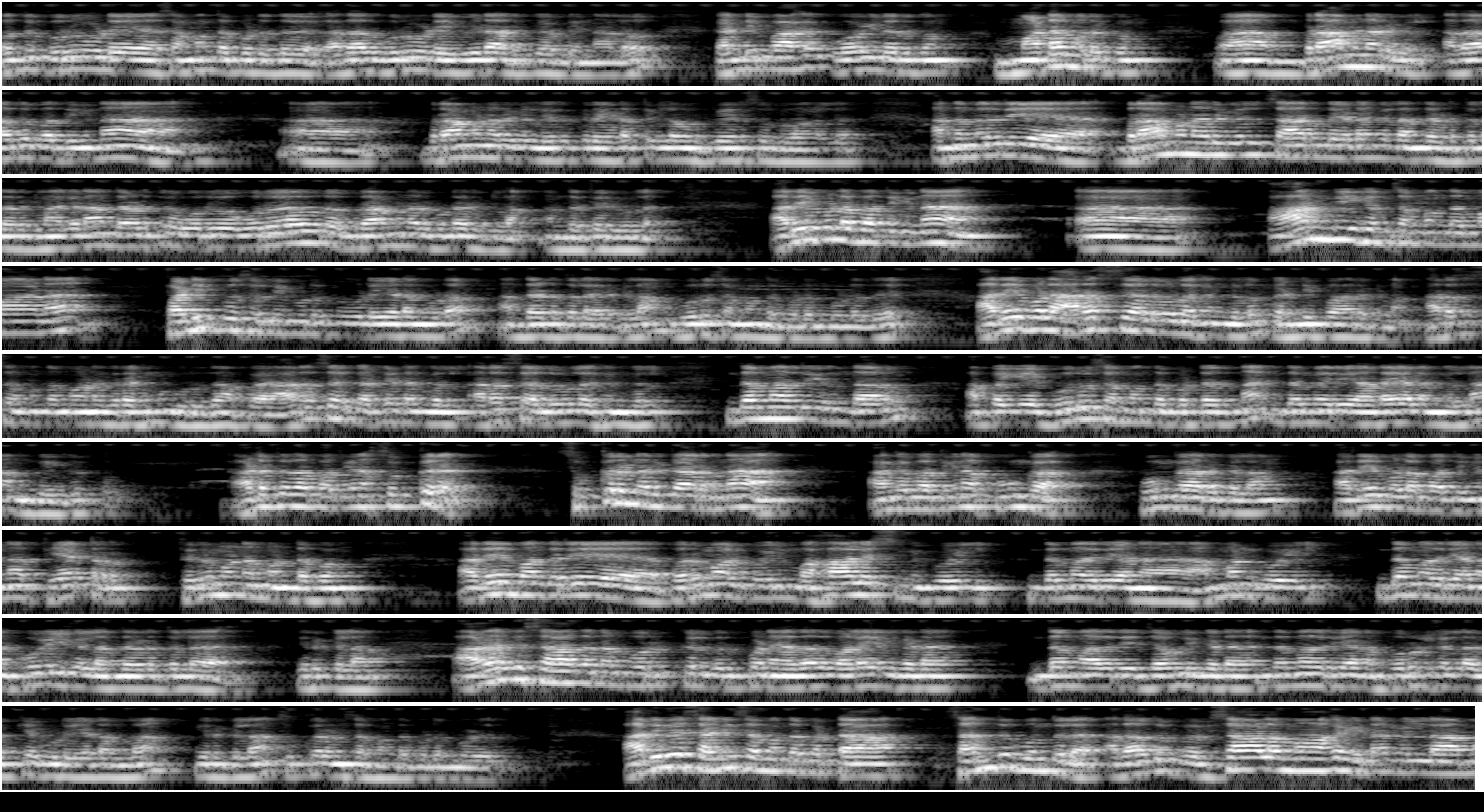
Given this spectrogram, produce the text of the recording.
வந்து குருவுடைய சம்பந்தப்படுது அதாவது குருவுடைய வீடா இருக்கு அப்படின்னாலோ கண்டிப்பாக கோயில் இருக்கும் மடம் இருக்கும். பிராமணர்கள் அதாவது பாத்தீங்கன்னா பிராமணர்கள் இருக்கிற இடத்துக்குள்ள ஒரு பேர் சொல்லுவாங்கல்ல. அந்த மாதிரி பிராமணர்கள் சார்ந்த இடங்கள் அந்த இடத்துல இருக்கலாம். ஏன்னா அந்த இடத்துல ஒரு ஒரே ஒரு பிராமணர் கூட இருக்கலாம் அந்த தெருவில். அதே போல பார்த்தீங்கன்னா ஆன்மீகம் சம்பந்தமான படிப்பு சொல்லிக் கொடுக்கக்கூடிய இடம் கூட அந்த இடத்துல இருக்கலாம். குரு சம்பந்தப்படும் பொழுது. அதே போல அரசு அலுவலகங்களும் கண்டிப்பா இருக்கலாம். அரசு சம்பந்தமான கிரகமும் குரு தான். அப்ப அரசு கட்டிடங்கள் அரசு அலுவலகங்கள் இந்த மாதிரி இருந்தாலும் அப்ப குரு சம்மந்தப்பட்டதுன்னா இந்த மாதிரி அடையாளங்கள்லாம் அங்க இருக்கும். அடுத்ததா பாத்தீங்கன்னா சுக்கிரன். சுக்கிரன் இருக்காருன்னா அங்க பாத்தீங்கன்னா பூங்கா பூங்கா இருக்கலாம். அதே போல பாத்தீங்கன்னா தியேட்டர் திருமண மண்டபம் அதே மாதிரி பெருமாள் கோயில் மகாலட்சுமி கோயில் இந்த மாதிரியான அம்மன் கோயில் இந்த மாதிரியான கோயில்கள் அந்த இடத்துல இருக்கலாம். அழகு சாதன பொருட்கள் விற்பனை அதாவது வளையல் கடை இந்த மாதிரி ஜவுளி கடை இந்த மாதிரியான பொருட்கள்லாம் விற்கக்கூடிய இடம்லாம் இருக்கலாம் சுக்கரன் சம்மந்தப்படும் பொழுது. அதுவே சனி சம்மந்தப்பட்டா சந்து புந்தில் அதாவது விசாலமாக இடம் இல்லாம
